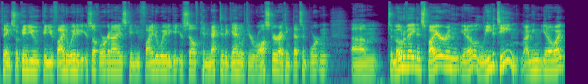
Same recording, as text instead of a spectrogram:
things. So can you can you find a way to get yourself organized? Can you find a way to get yourself connected again with your roster? I think that's important um, to motivate, inspire, and you know lead a team. I mean, you know, I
